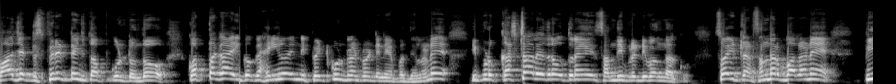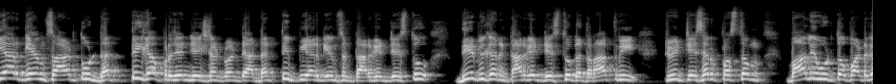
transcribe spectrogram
ప్రాజెక్ట్ స్పిరిట్ నుంచి తప్పుకుంటుందో కొత్తగా ఇంకొక హీరోయిన్ని పెట్టుకుంటున్నటువంటి నేపథ్యంలోనే ఇప్పుడు కష్టాలు ఎదురవుతున్నాయి సందీప్ రెడ్డి వంగకు. సో ఇట్లాంటి సందర్భాల్లోనే పిఆర్ గేమ్స్ ఆడుతూ డట్టిగా ప్రజెంట్ చేసినటువంటి ఆ డట్టి పిఆర్ గేమ్స్ టార్గెట్ చేస్తూ దీపికని టార్గెట్ చేస్తూ గత రాత్రి ట్వీట్ చేశారు. ప్రస్తుతం బాలీవుడ్తో పాటుగా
